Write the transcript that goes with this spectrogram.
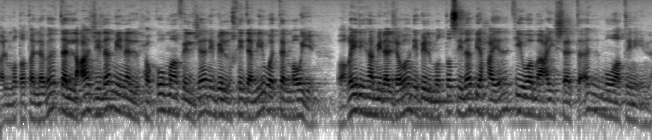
والمتطلبات العاجلة من الحكومة في الجانب الخدمي والتنموي. وغيرها من الجوانب المتصلة بحياة ومعيشة المواطنين.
